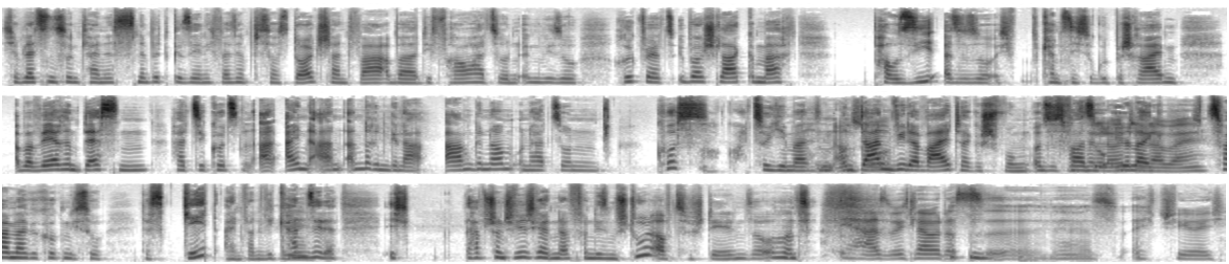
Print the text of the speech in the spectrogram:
Ich habe letztens so ein kleines Snippet gesehen, ich weiß nicht, ob das aus Deutschland war, aber die Frau hat so einen irgendwie so Rückwärtsüberschlag gemacht, pausiert, also so, ich kann es nicht so gut beschreiben, aber währenddessen hat sie kurz einen, einen an- anderen Arm genommen und hat so einen Kuss Oh zu jemandem und dann so wieder weiter geschwungen. Und es war so, Leute you're like, dabei. zweimal geguckt und ich so, das geht einfach. Wie kann Nee. sie das? Ich habe schon Schwierigkeiten, von diesem Stuhl aufzustehen. So. Und Ja, also ich glaube, das äh, ist echt schwierig.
